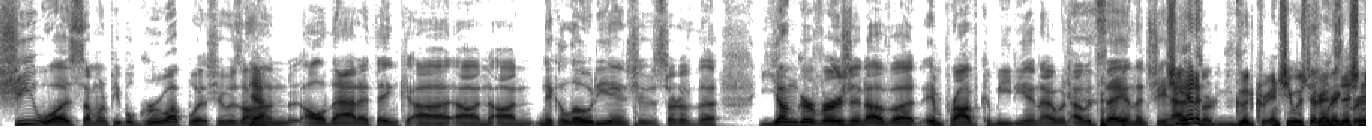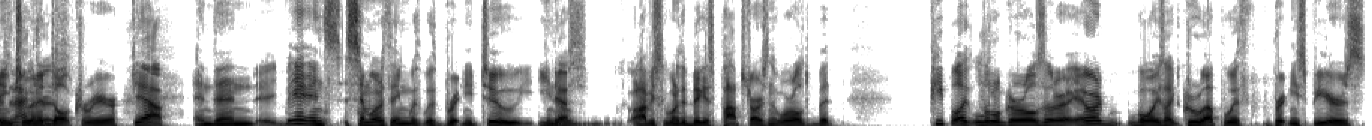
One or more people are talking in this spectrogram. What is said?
she was someone people grew up with. She was Yeah. on all that, I think, uh, on on Nickelodeon. She was sort of the younger version of an improv comedian, I would I would say, and then she She had, had a of, good career, and she was she had a great career as transitioning an to an actress. adult career. yeah, And then, uh, and similar thing with with Britney too. You know, Yes. obviously one of the biggest pop stars in the world, but people like little girls or, or boys like grew up with Britney Spears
